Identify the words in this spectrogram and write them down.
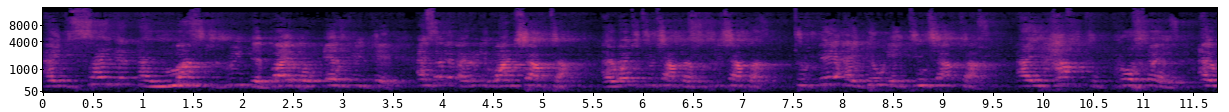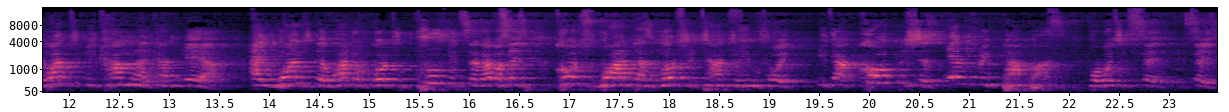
I decided I must read the Bible every day. I started by reading one chapter. I went to two chapters to three chapters. Today I do 18 chapters. I have to grow friends. I want to become like an heir. I want the word of God to prove itself. The Bible says God's word does not return to him void, it accomplishes every purpose for which it says. It says.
